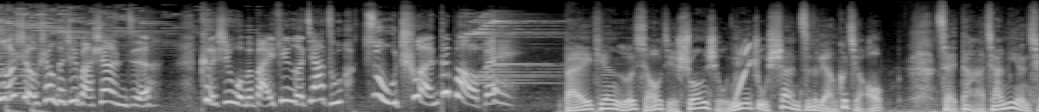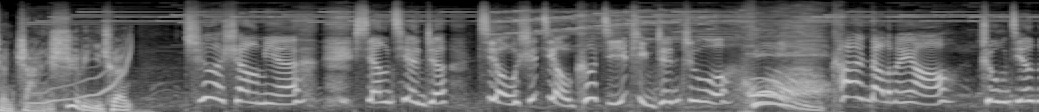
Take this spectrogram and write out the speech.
我手上的这把扇子，可是我们白天鹅家族祖传的宝贝。白天鹅小姐双手捏住扇子的两个角，在大家面前展示了一圈。这上面镶嵌着九十九颗极品珍珠，哇！看到了没有？中间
